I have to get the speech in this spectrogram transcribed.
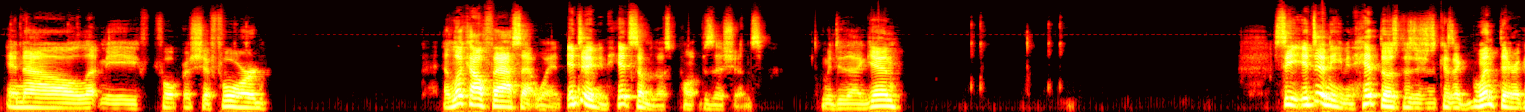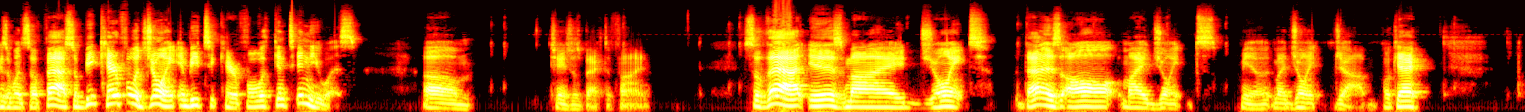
And now let me shift forward. And look how fast that went. It didn't even hit some of those positions. Let me do that again. See, it didn't even hit those positions because it went there because it went so fast. So be careful with joint and be careful with continuous. Um, change those back to fine. So that is my joint. That is all my joints, you know, my joint job. Okay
